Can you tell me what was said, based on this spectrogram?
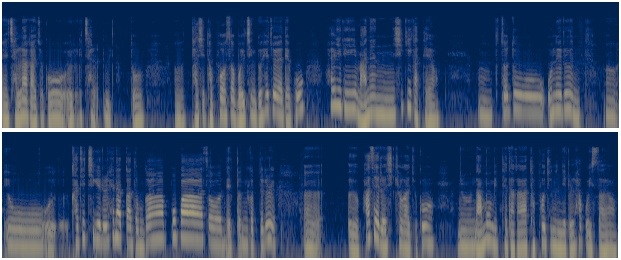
예, 잘라 가지고 이렇게 잘또 어, 다시 덮어서 멀칭도 해줘야 되고 할 일이 많은 시기 같아요. 음, 저도 오늘은 어, 요 가지치기를 해놨다던가 뽑아서 냈던 것들을 어, 어, 파쇄를 시켜가지고 어, 나무 밑에다가 덮어주는 일을 하고 있어요.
